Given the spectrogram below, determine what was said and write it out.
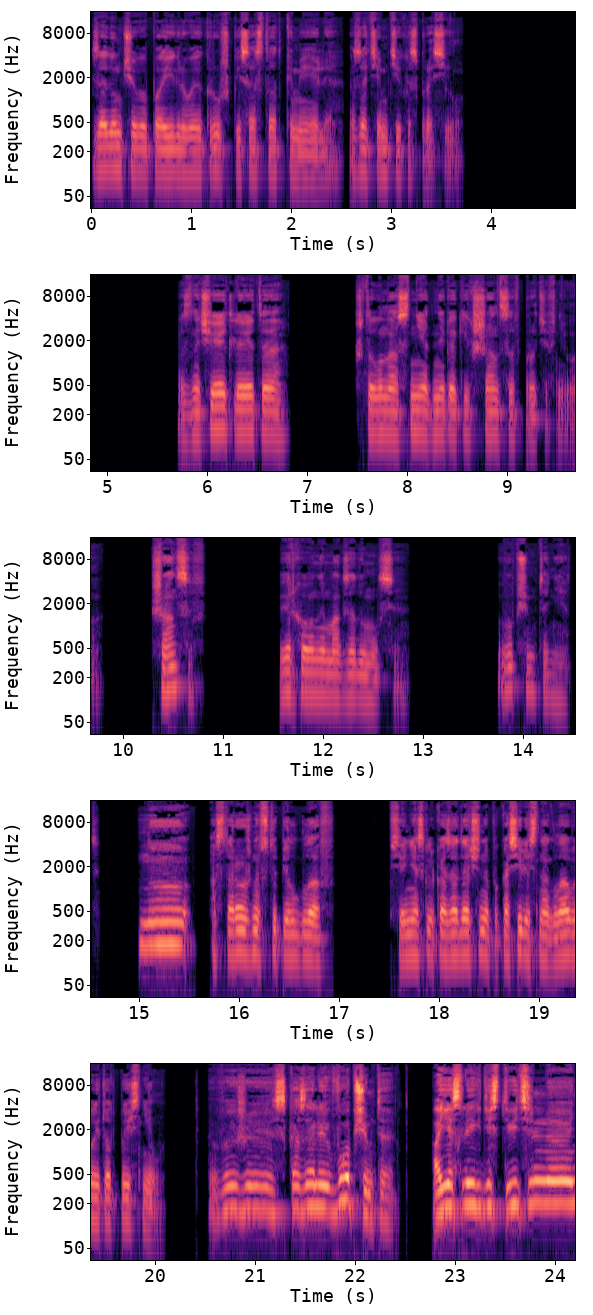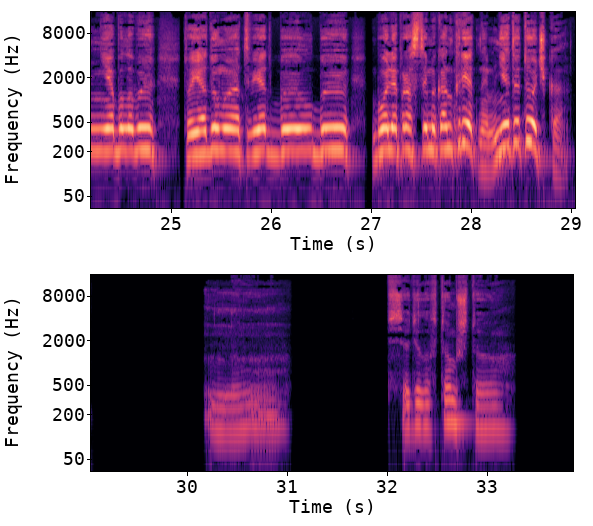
задумчиво поигрывая кружкой с остатками Эля, а затем тихо спросил. «Означает ли это, что у нас нет никаких шансов против него?» «Шансов?» — Верховный маг задумался. «В общем-то, нет». «Но...» — осторожно вступил Глав. Все несколько озадаченно покосились на Глава, и тот пояснил. «Вы же сказали «в общем-то». А если их действительно не было бы, то, я думаю, ответ был бы более простым и конкретным. Нет и точка. Ну, все дело в том, что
